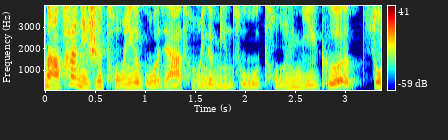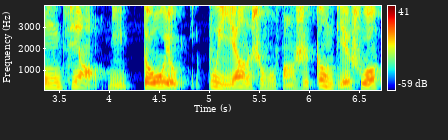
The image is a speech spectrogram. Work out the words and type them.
哪怕你是同一个国家、同一个民族、同一个宗教，你都有不一样的生活方式，更别说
